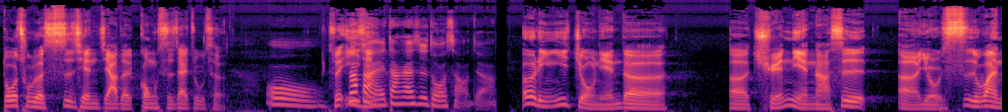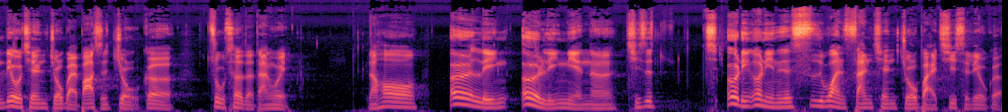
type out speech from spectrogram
多出了四千家的公司在注册哦。所以那本来大概是多少家？二零一九年的呃全年呐是呃有四万六千九百八十九个注册的单位，然后二零二零年呢，其实二零二零年是四万三千九百七十六个。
